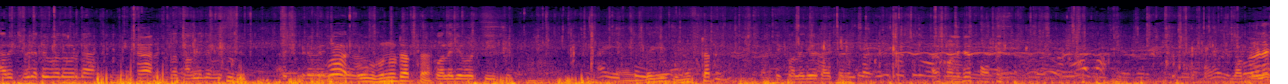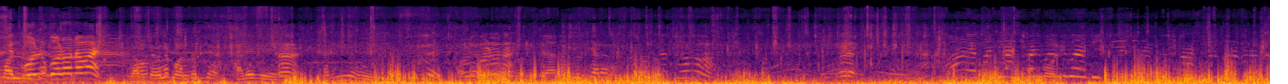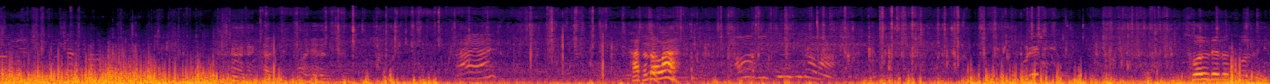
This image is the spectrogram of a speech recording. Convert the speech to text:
আর ছবিটা তুই বলতে বলতা আমার সামনে যে বসছে করে ওই ঘুনুটারটা কলেজে ভর্তি হয়েছে। দেখি মুখটাতে সে কলেজে ওটা আছে লকডাউনে বন্ধ ছাড়ে রে ছাড়িয়ে উঠে আর। हट जाला अब बिचमा जा मा ओरे छोल्दे त छोल्दे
